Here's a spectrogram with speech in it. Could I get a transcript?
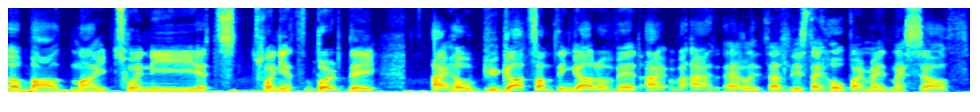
about my 20th 20th birthday. I hope you got something out of it. I, I, at least I hope I made myself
